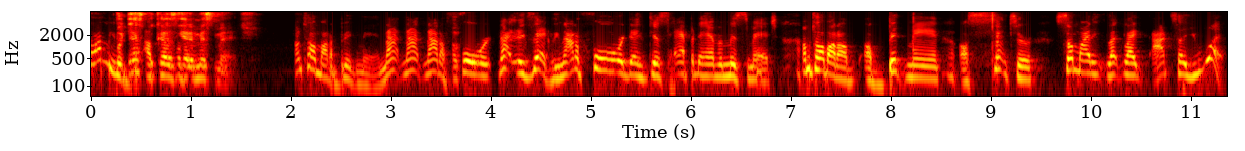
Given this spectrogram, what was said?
I mean, but that's because he had a mismatch. I'm talking about a big man, not not not a forward, not exactly, not a forward that just happened to have a mismatch. I'm talking about a, a big man, a center, somebody like like I tell you what,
